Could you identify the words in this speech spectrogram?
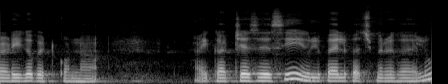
రెడీగా పెట్టుకున్నా. అవి కట్ చేసేసి ఉల్లిపాయలు పచ్చిమిరపకాయలు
